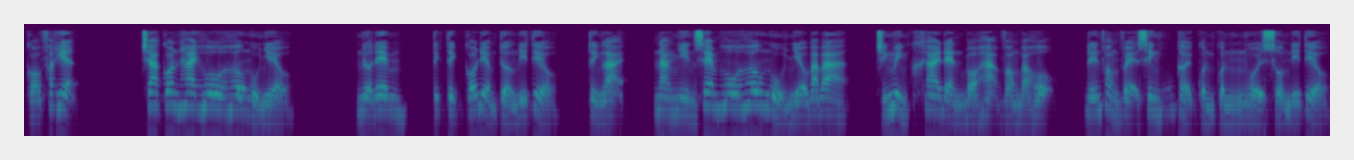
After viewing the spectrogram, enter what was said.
có phát hiện. Cha con hai hô hô ngủ nhiều. Nửa đêm, tịch tịch có điểm tưởng đi tiểu, tỉnh lại, nàng nhìn xem hô hô ngủ nhiều ba ba, chính mình khai đèn bò hạ vòng bảo hộ, đến phòng vệ sinh cởi quần quần ngồi xổm đi tiểu.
